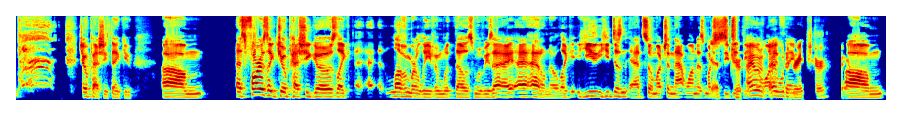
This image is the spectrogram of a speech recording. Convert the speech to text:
Joe Pesci, thank you. Um, as far as like Joe Pesci goes, like I- I- love him or leave him with those movies. I, I I don't know. Like he he doesn't add so much in that one as much Yeah, as he it's did the I other would, one. I would think. agree. Sure. Fair. Um,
